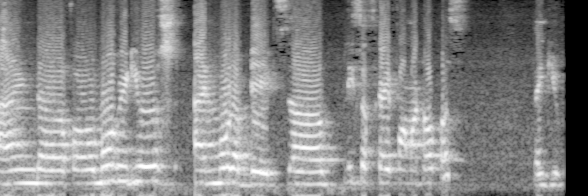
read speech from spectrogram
and uh, for more videos and more updates uh, please subscribe Pharma Toppers. Thank you.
